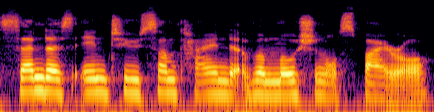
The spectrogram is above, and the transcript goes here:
send us into some kind of emotional spiral.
